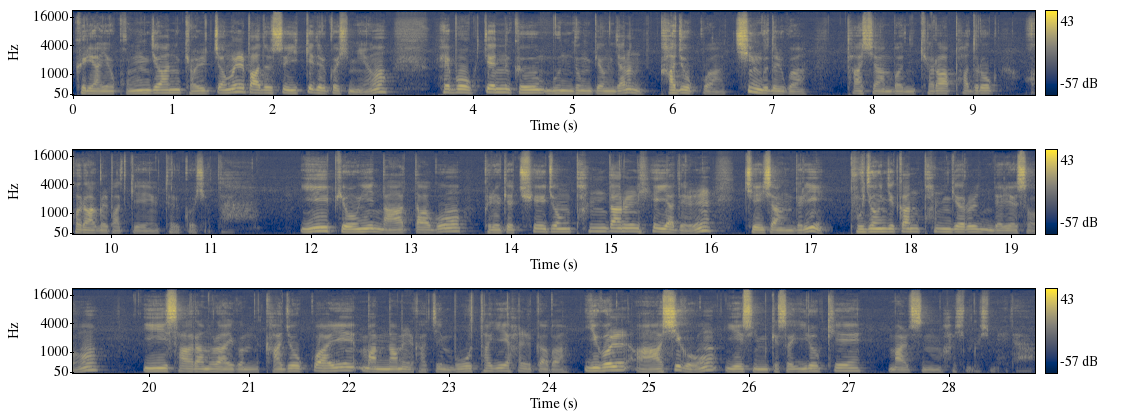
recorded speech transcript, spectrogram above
그리하여 공정한 결정을 받을 수 있게 될 것이며 회복된 그 문둥병자는 가족과 친구들과 다시 한번 결합하도록 허락을 받게 될 것이었다. 이 병이 나았다고 그렇게 최종 판단을 해야 될 제장들이 부정직한 판결을 내려서 이 사람으로 하여금 가족과의 만남을 갖지 못하게 할까봐 이걸 아시고 예수님께서 이렇게 말씀하신 것입니다.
